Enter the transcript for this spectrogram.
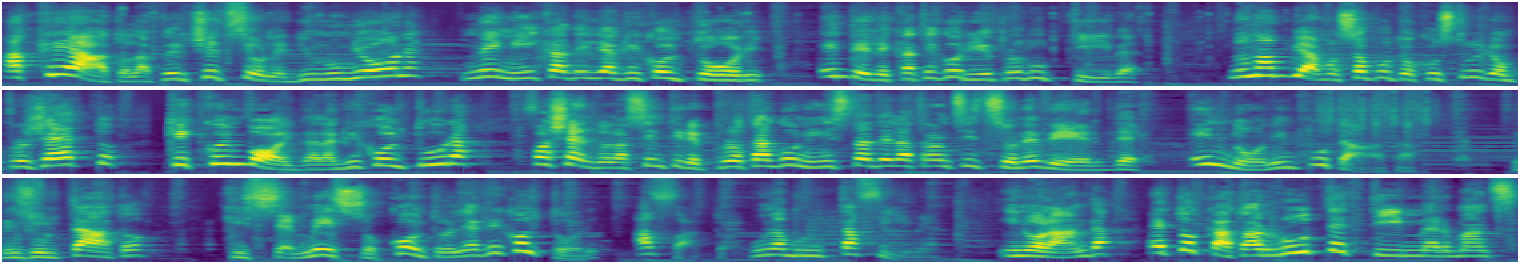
ha creato la percezione di un'unione nemica degli agricoltori e delle categorie produttive. Non abbiamo saputo costruire un progetto che coinvolga l'agricoltura facendola sentire protagonista della transizione verde e non imputata. Risultato? Chi si è messo contro gli agricoltori ha fatto una brutta fine. In Olanda è toccato a Rutte e Timmermans,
